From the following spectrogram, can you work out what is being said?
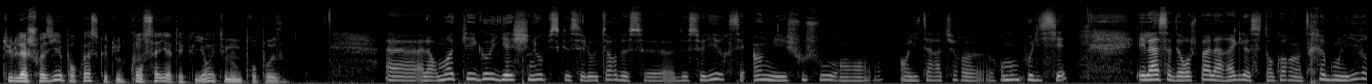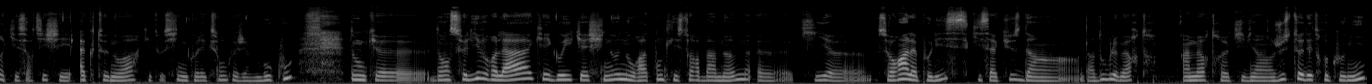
tu l'as choisi et pourquoi est-ce que tu le conseilles à tes clients et tu nous le proposes? Euh, alors moi, Keigo Higashino, puisque c'est l'auteur de ce, de ce livre, c'est un de mes chouchous en, littérature euh, roman policier. Et là, ça déroge pas à la règle, c'est encore un très bon livre qui est sorti chez Acte Noir, qui est aussi une collection que j'aime beaucoup. Donc euh, dans ce livre-là, Keigo Higashino nous raconte l'histoire d'un homme qui se rend à la police, qui s'accuse d'un double meurtre un meurtre qui vient juste d'être commis,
